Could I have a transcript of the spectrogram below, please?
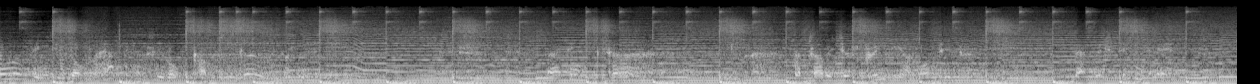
All the things you got for happiness, it all comes and goes? I think uh, I was just greedy. I wanted that which didn't end.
